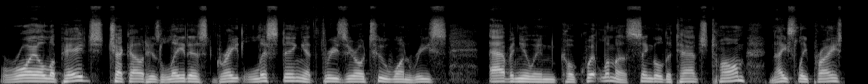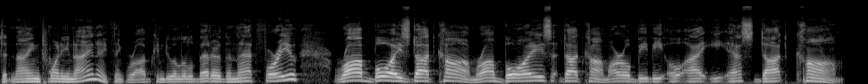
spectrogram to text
Royal LePage. Check out his latest great listing at 3021 Reese Avenue in Coquitlam, a single detached home, nicely priced at 929. I think Rob can do a little better than that for you. RobBoies.com, RobBoies.com, R O B B O I E S.com.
